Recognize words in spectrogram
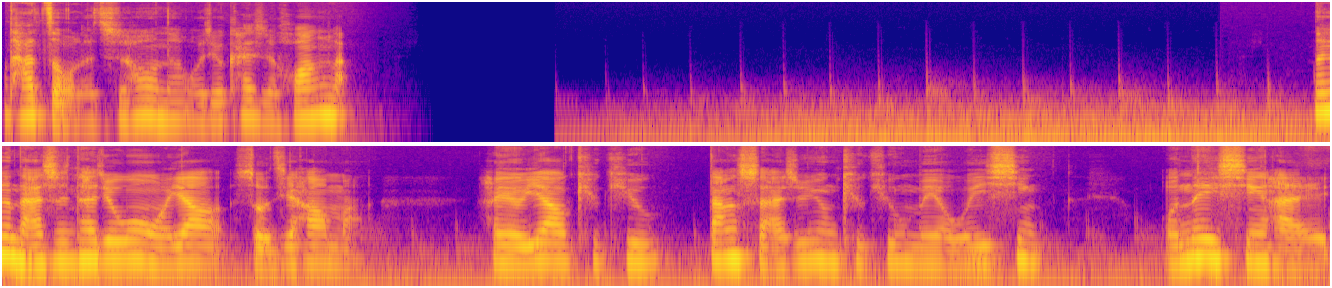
他走了之后呢，我就开始慌了。那个男生他就问我要手机号码，还有要 QQ，当时还是用 QQ，没有微信。我内心还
